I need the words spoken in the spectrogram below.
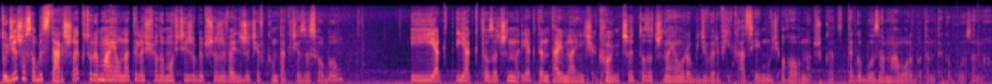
Tudzież osoby starsze, które mają na tyle świadomości, żeby przeżywać życie w kontakcie ze sobą, i jak, jak, to zaczyna, jak ten timeline się kończy, to zaczynają robić weryfikację i mówić, o, na przykład tego było za mało, albo tamtego było za mało.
